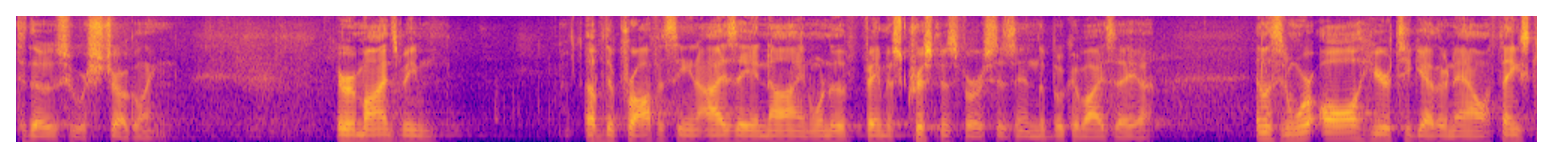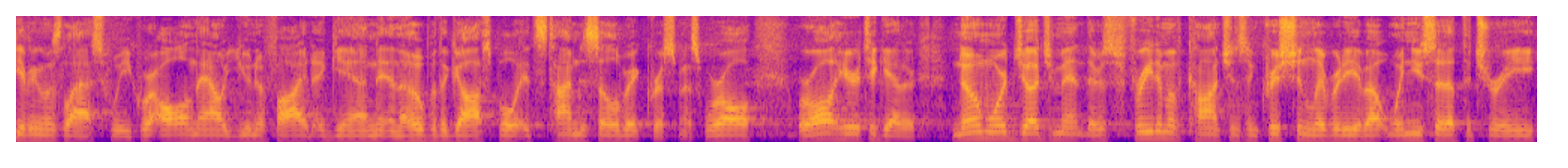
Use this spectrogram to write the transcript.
to those who are struggling. It reminds me of the prophecy in Isaiah 9, one of the famous Christmas verses in the book of Isaiah. And listen, we're all here together now. Thanksgiving was last week. We're all now unified again in the hope of the gospel. It's time to celebrate Christmas. We're all, we're all here together. No more judgment. There's freedom of conscience and Christian liberty about when you set up the tree.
